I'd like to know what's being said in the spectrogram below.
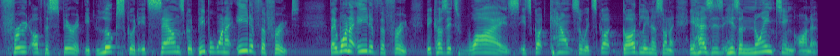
fruit of the Spirit. It looks good, it sounds good. People want to eat of the fruit. They want to eat of the fruit because it's wise, it's got counsel, it's got godliness on it, it has his, his anointing on it,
